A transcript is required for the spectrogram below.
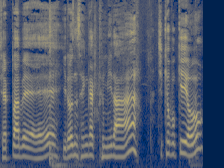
제밥에 이런 생각 듭니다. 지켜볼게요.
